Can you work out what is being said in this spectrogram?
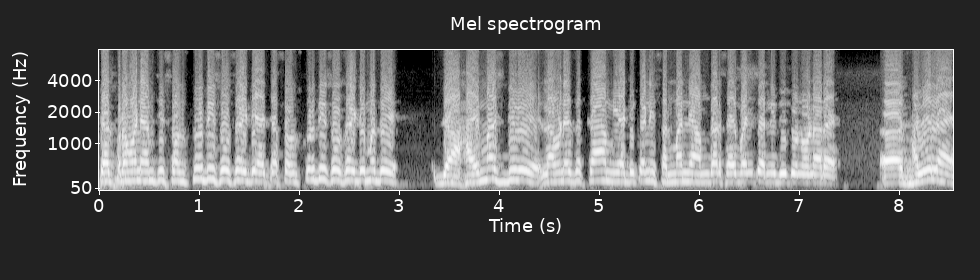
त्याचप्रमाणे आमची संस्कृती सोसायटी आहे. त्या संस्कृती सोसायटीमध्ये हायमास दिवे लावण्याचं काम या ठिकाणी सन्मान्य आमदार साहेबांच्या निधीतून होणार आहे. झालेलं आहे.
